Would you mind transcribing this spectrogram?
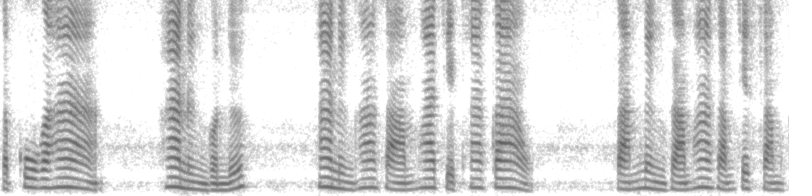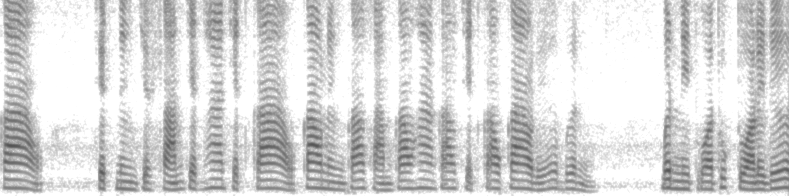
จับคู่ก็ห้าห้าหนึ่งก่อนเด้อห้าหนึ่งห้าสามห้าเจ็ดห้าเก้าสามหนึ่งสามห้าสามเจ็ดสามเก้าเจ็ดหนึ่งเจ็ดสามเจ็ดห้าเจ็ดเก้าเก้าหนึ่งเก้าสามเก้าห้าเก้าเจ็ดเก้าเก้าเด้อเบิ้ลเบิ้ลในตัวทุกตัวเลยเด้อ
